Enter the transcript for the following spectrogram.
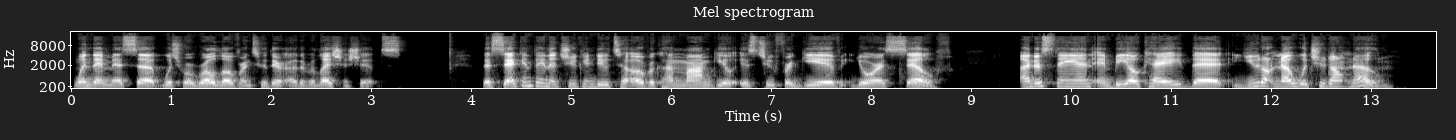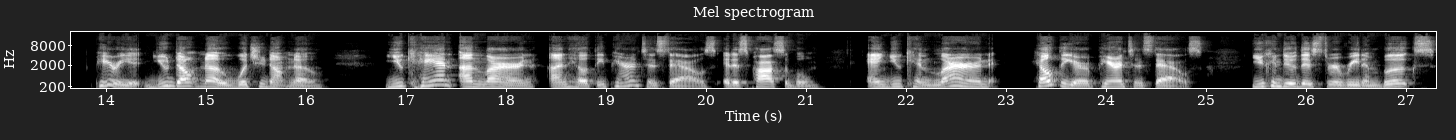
when they mess up, which will roll over into their other relationships. The second thing that you can do to overcome mom guilt is to forgive yourself. Understand and be okay that you don't know what you don't know. Period. You don't know what you don't know. You can unlearn unhealthy parenting styles. It is possible. And you can learn healthier parenting styles. You can do this through reading books,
